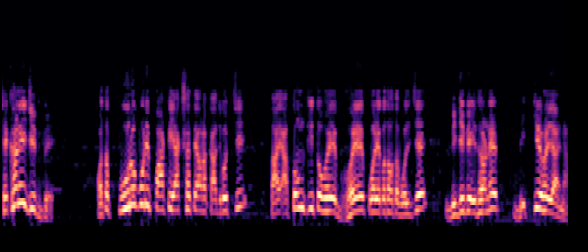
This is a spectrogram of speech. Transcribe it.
সেখানেই জিতবে। অর্থাৎ পুরোপুরি পার্টি একসাথে আমরা কাজ করছি, তাই আতঙ্কিত হয়ে ভয়ে পড়ে কথা কথা বলছে, বিজেপি এই ধরনের বিক্রি হয়ে যায় না।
